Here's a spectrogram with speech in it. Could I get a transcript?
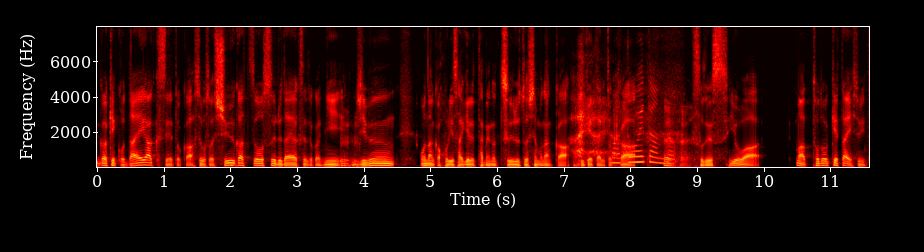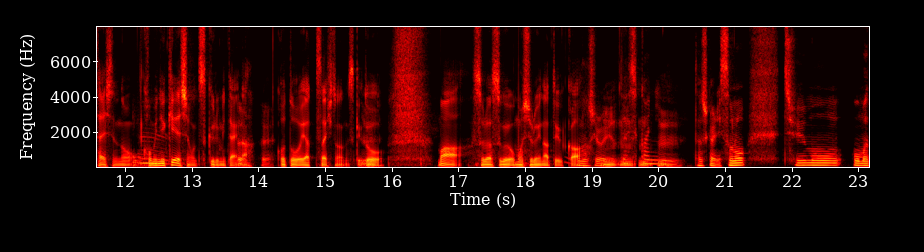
が結構大学生とか、それこそ就活をする大学生とかに、自分をなんか掘り下げるためのツールとしてもなんか受けたりとまかと、えたんだ。そうです。要は、まあ、届けたい人に対してのコミュニケーションを作るみたいなことをやってた人なんですけど、まあ、それはすごい面白いなというか、面白いよね。確かに。うん。確かにその注文を間違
